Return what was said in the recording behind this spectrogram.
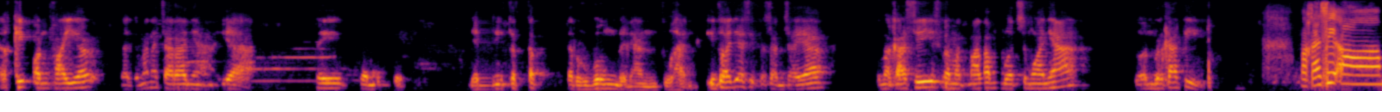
uh, keep on fire. Bagaimana caranya? Ya, stay connected. Jadi tetap terhubung dengan Tuhan. Itu aja sih pesan saya. Terima kasih. Selamat malam buat semuanya. Tuhan berkati. Makasih Om.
